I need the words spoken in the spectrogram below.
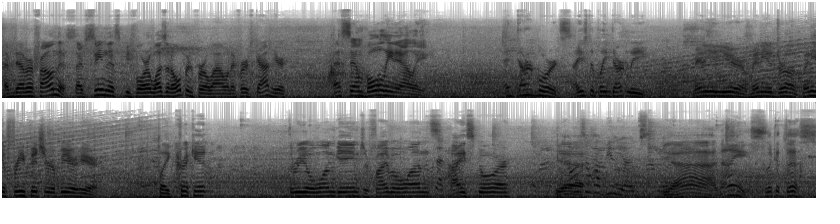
I've never found this. I've seen this before. It wasn't open for a while when I first got here. SM Bowling Alley. And dartboards. I used to play Dart League. Many a year, many a drunk, many a free pitcher of beer here. Play cricket, 301 games or 501s, high score. we Yeah. also have billiards. Yeah, nice. Look at this.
